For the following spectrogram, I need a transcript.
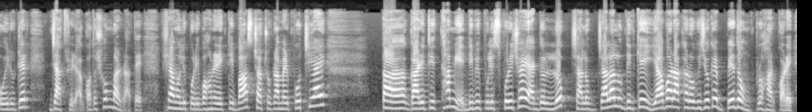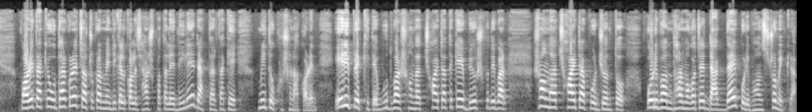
ওই রুটের যাত্রীরা গত সোমবার রাতে। শ্যামলী পরিবহনের একটি বাস চট্টগ্রামের পটিয়ায় তা গাড়িটি থামিয়ে ডিবি পুলিশ পরিচয়ে একদল লোক চালক জালাল উদ্দিনকে ইয়াবা রাখার অভিযোগে বেদম প্রহার করে। পরে তাকে উদ্ধার করে চট্টগ্রাম মেডিকেল কলেজ হাসপাতালে নিলে ডাক্তার তাকে মৃত ঘোষণা করেন। এরই প্রেক্ষিতে বুধবার সন্ধ্যা ছয়টা থেকে বৃহস্পতিবার সন্ধ্যা ছয়টা পর্যন্ত পরিবহন ধর্মঘটের ডাক দেয় পরিবহন শ্রমিকরা।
